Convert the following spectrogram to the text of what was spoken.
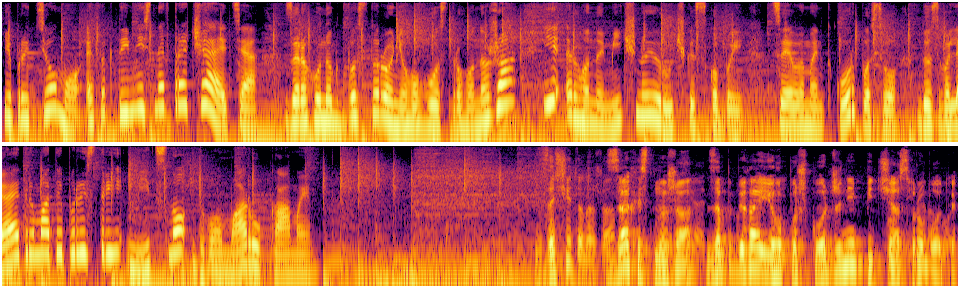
І при цьому ефективність не втрачається за рахунок двостороннього гострого ножа і ергономічної ручки скоби. Цей елемент корпусу дозволяє тримати пристрій міцно двома руками. Защита ножа. Захист ножа запобігає його пошкодженню під час роботи.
